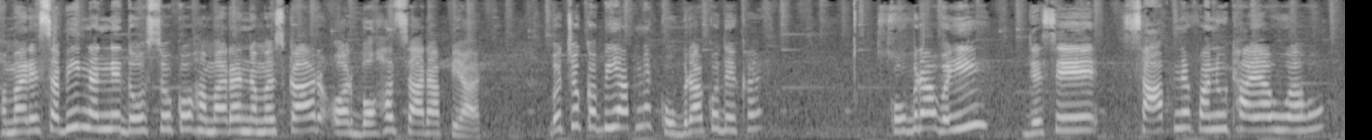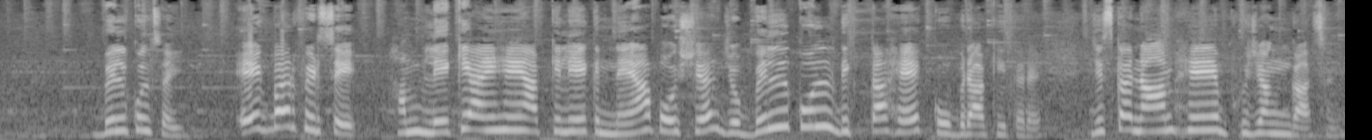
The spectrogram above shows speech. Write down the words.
हमारे सभी नन्हे दोस्तों को हमारा नमस्कार और बहुत सारा प्यार। बच्चों, कभी आपने कोबरा को देखा है? कोबरा वही जैसे सांप ने फन उठाया हुआ हो? बिल्कुल सही। एक बार फिर से हम लेके आए हैं आपके लिए एक नया पोस्टर जो बिल्कुल दिखता है कोबरा की तरह, जिसका नाम है भुजंगासन।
